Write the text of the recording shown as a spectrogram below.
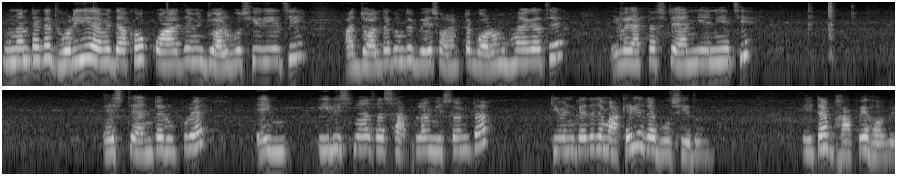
উনানটাকে ধরিয়ে আমি দেখো কড়াইতে আমি জল বসিয়ে দিয়েছি, আর জলটা কিন্তু বেশ অনেকটা গরম হয়ে গেছে। এবার একটা স্ট্যান্ড নিয়ে নিয়েছি। এই স্ট্যান্ডটার উপরে এই ইলিশ মাছ আর শাপলা মিশ্রণটা টিফিন কাইতে যে মাখে এটা বসিয়ে দেবো। এটা ভাপে হবে।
